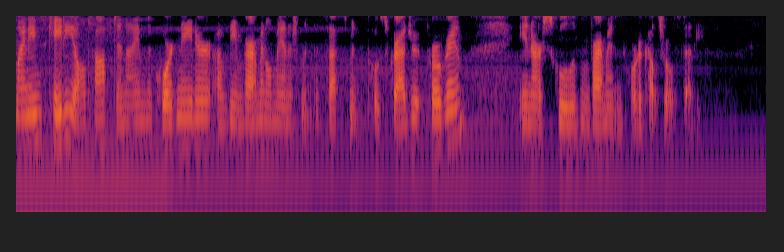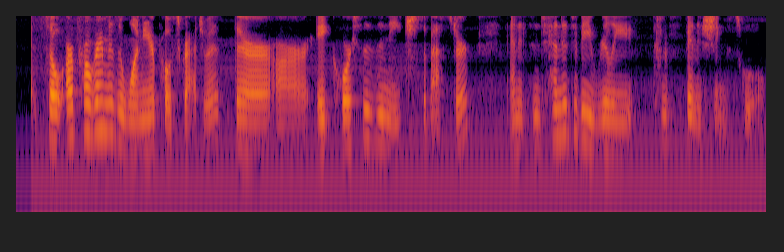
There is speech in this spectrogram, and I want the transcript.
My name is Katie Altoft and I am the coordinator of the Environmental Management Assessment Postgraduate Program in our School of Environment and Horticultural Studies. So our program is a one-year postgraduate. There are eight courses in each semester and it's intended to be really kind of finishing school.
